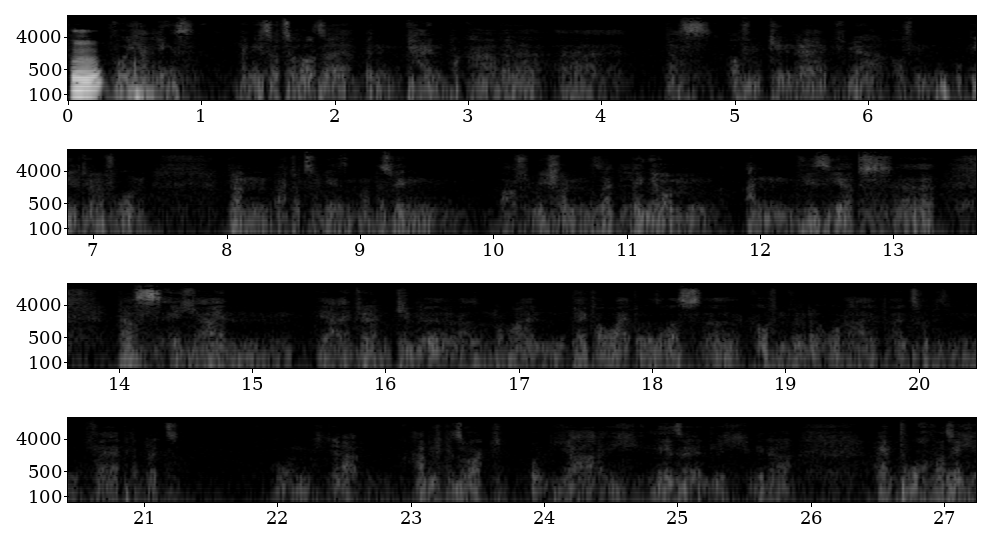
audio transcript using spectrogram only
Mhm. Wo ich allerdings, wenn ich so zu Hause bin, keinen Bock habe, äh, das auf dem Kindle, mir auf dem Mobiltelefon dann weiterzulesen. Und deswegen war für mich schon seit längerem anvisiert, äh, dass ich ein, ja, entweder ein Kindle, also einen normalen Paperwhite oder sowas äh, kaufen würde oder halt eins von diesen Fire Tablets. Und ja, habe ich besorgt. Und ja, ich lese endlich wieder ein Buch, was ich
